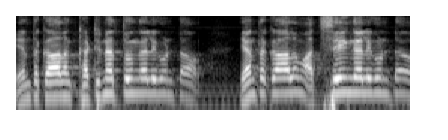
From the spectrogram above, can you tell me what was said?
ఎంతకాలం కఠినత్వం కలిగి ఉంటావు? ఎంతకాలం అతిశయం కలిగి ఉంటావు?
